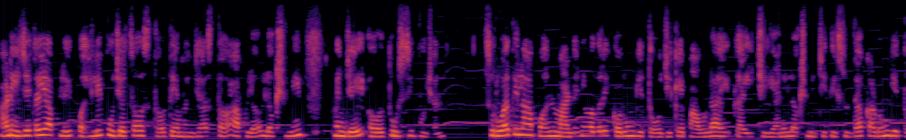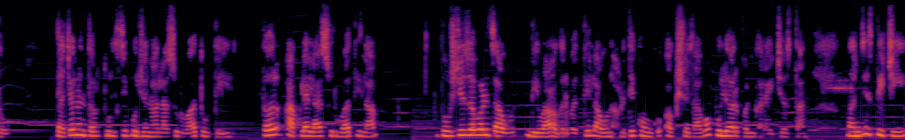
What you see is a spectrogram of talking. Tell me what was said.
आणि जे काही आपले पहिली पूजेचं असतं ते म्हणजे असतं आपलं लक्ष्मी म्हणजे तुळशी पूजन सुरुवातीला आपण मांडणी वगैरे करून घेतो जी काही पावलं आहेत गाईची आणि लक्ष्मीची ती सुद्धा काढून घेतो. त्याच्यानंतर तुलसी पूजनाला सुरुवात होते. तर आपल्याला सुरुवातीला तुळशीजवळ जाऊन दिवा अगरबत्ती लावून हळदी कुंकू अक्षदा व फुले अर्पण करायची असतात. म्हणजेच तिची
